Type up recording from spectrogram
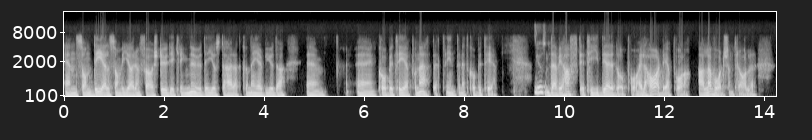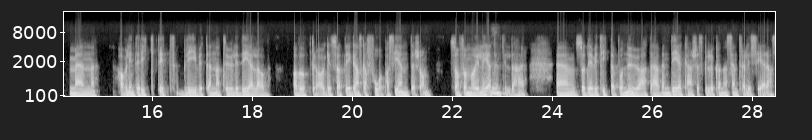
en sån del som vi gör en förstudie kring nu, det är just det här att kunna erbjuda eh, eh KBT på nätet, internet-KBT. Där vi haft det tidigare då på, eller har det på alla vårdcentraler. Men har väl inte riktigt blivit en naturlig del av, av uppdraget så att det är ganska få patienter som, som får möjligheten mm. till det här. Ehm, så det vi tittar på nu är att även det kanske skulle kunna centraliseras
